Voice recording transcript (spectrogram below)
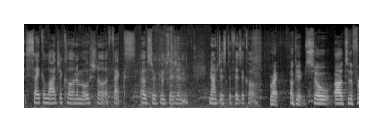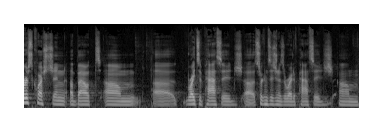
psychological and emotional effects of circumcision, not just the physical? Right. Okay. So uh, to the first question about um, uh, rites of passage, uh, circumcision is a rite of passage. Um,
